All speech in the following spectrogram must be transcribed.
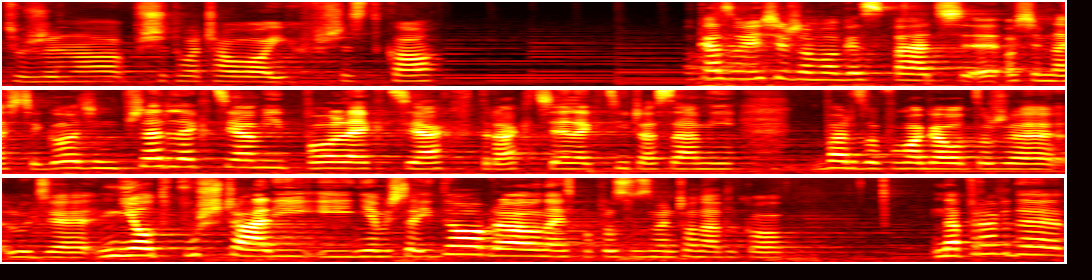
którzy no, przytłaczało ich wszystko. Okazuje się, że mogę spać e, 18 godzin przed lekcjami, po lekcjach, w trakcie lekcji czasami. Bardzo pomagało to, że ludzie nie odpuszczali i nie myśleli, dobra, ona jest po prostu zmęczona, tylko naprawdę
